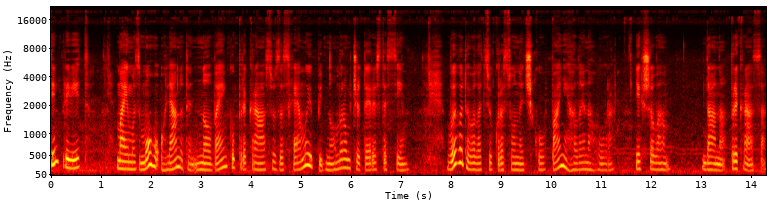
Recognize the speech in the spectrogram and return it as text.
Всім привіт! Маємо змогу оглянути новеньку прикрасу за схемою під номером 407. Виготовила цю красунечку пані Галина Гура. Якщо вам дана прикраса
